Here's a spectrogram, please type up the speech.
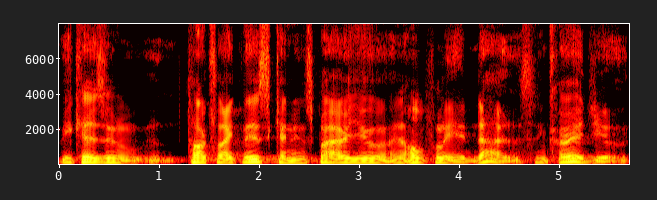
Because talks like this can inspire you, and hopefully it does encourage you.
